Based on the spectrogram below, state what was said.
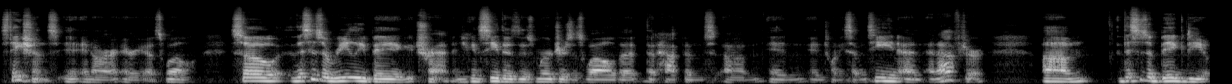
stations in, our area as well. So this is a really big trend, and you can see there's those mergers as well that that happened um, in in 2017 and and after. Um, this is a big deal.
